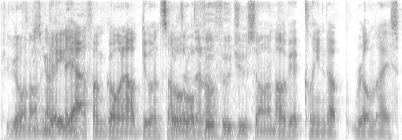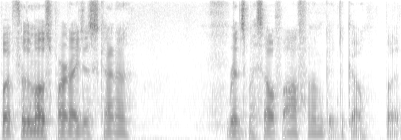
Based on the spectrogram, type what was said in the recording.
If you're going He's on a date, date. Yeah, if I'm going out doing put a something, then foo I'll, foo juice on. I'll get cleaned up real nice. But for the most part, I just kind of rinse myself off and I'm good to go. But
